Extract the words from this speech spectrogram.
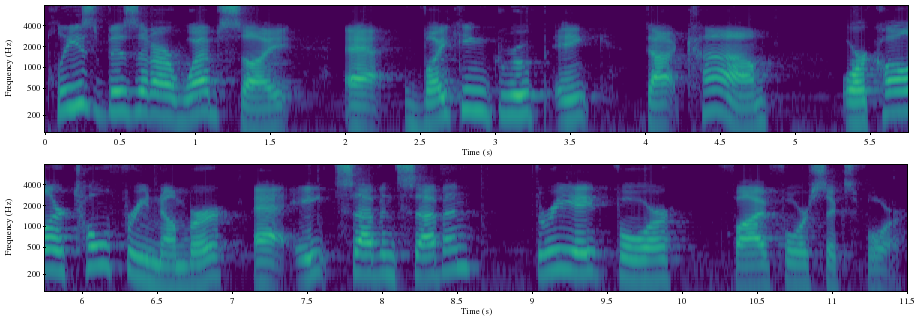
please visit our website at vikinggroupinc.com or call our toll-free number at 877 384 5464.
